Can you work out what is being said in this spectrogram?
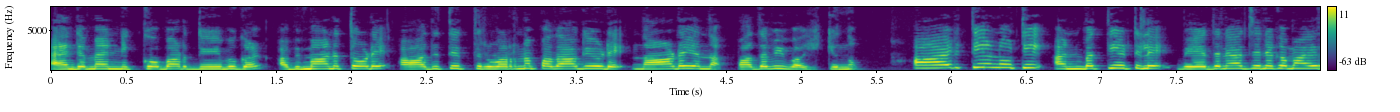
ആൻഡമാൻ നിക്കോബാർ ദ്വീപുകൾ അഭിമാനത്തോടെ ആദ്യത്തെ ത്രിവർണ പതാകയുടെ നാട് എന്ന പദവി വഹിക്കുന്നു. ആയിരത്തി എണ്ണൂറ്റി അൻപത്തിയെട്ടിലെ വേദനാജനകമായ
